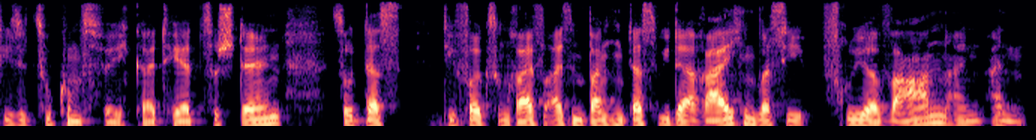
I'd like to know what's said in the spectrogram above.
diese Zukunftsfähigkeit herzustellen, so dass die Volks- und Raiffeisenbanken das wieder erreichen, was sie früher waren, ein, ein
